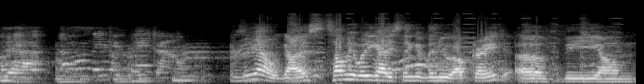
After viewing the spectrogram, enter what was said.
Yeah. I'm gonna name Get it down. So yeah, guys, tell me what you guys think of the new upgrade of the um,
